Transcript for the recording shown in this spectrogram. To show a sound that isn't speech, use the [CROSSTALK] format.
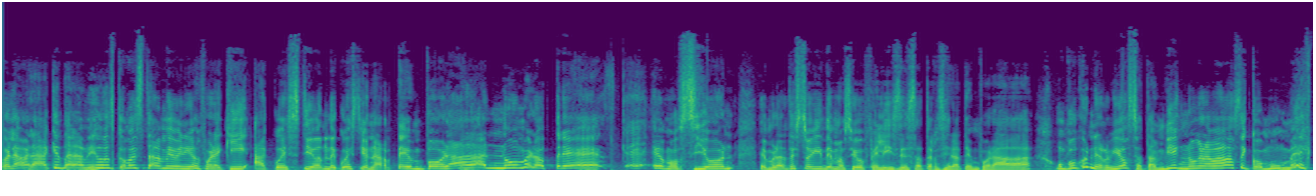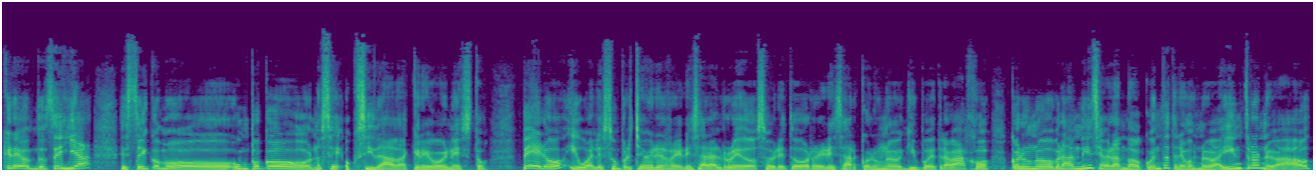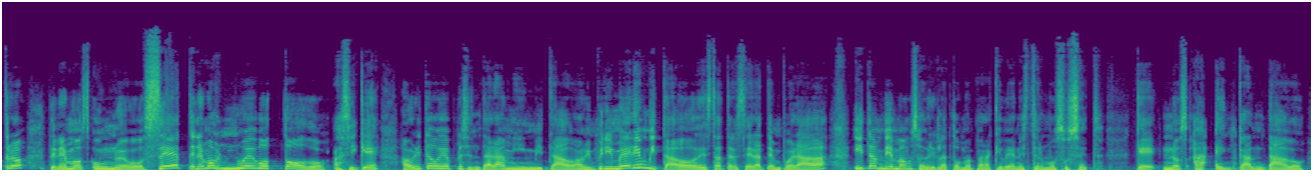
Hola, hola, ¿qué tal amigos? ¿Cómo están? Bienvenidos por aquí a Cuestión de Cuestionar, temporada número 3. ¡Qué emoción! En verdad estoy demasiado feliz de esta tercera temporada. Un poco nerviosa también, no grababa hace como un mes creo, entonces ya estoy como un poco, no sé, oxidada creo en esto. Pero igual es súper chévere regresar al ruedo, sobre todo regresar con un nuevo equipo de trabajo, con un nuevo branding, se habrán dado cuenta, tenemos nueva intro, nueva outro, tenemos un nuevo set, tenemos nuevo todo. Así que ahorita voy a presentar a mi invitado, a mi primer invitado de esta tercera temporada y también vamos a abrir la toma para que vean este hermoso set que nos ha encantado.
